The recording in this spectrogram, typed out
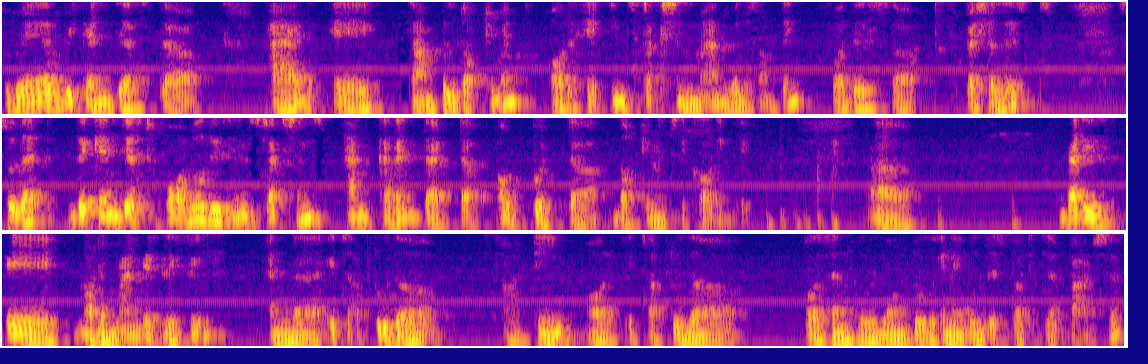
where we can just add a sample document or a instruction manual something for this uh, specialists so that they can just follow these instructions and correct that uh, output uh, documents accordingly. Uh, that is a not a mandatory field and uh, it's up to the uh, team or it's up to the person who want to enable this particular parser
